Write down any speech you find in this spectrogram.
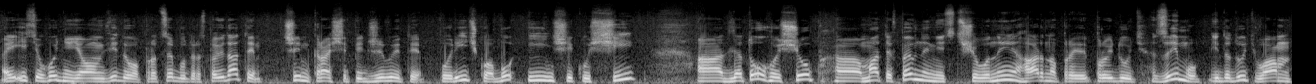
А І сьогодні я вам відео про це буду розповідати, чим краще підживити порічку або інші кущі, для того, щоб мати впевненість, що вони гарно пройдуть зиму і дадуть вам е,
